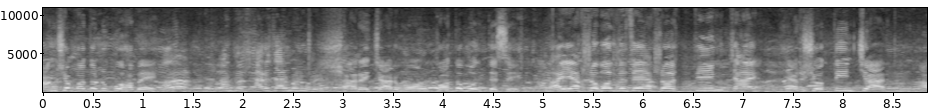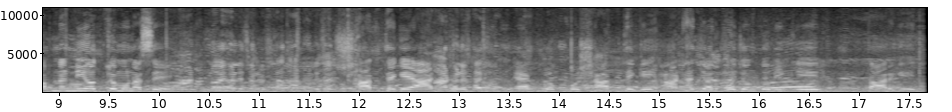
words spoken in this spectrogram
মাংস কতটুকু হবে? সাড়ে চার মন কত বলতেছে? ভাই একশো বলতেছে একশো তিন চার। একশো তিন চার। আপনার নিয়ত কেমন আছে? সাত থেকে আট। এক লক্ষ সাত থেকে আট হাজার পর্যন্ত বিক্রির টার্গেট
